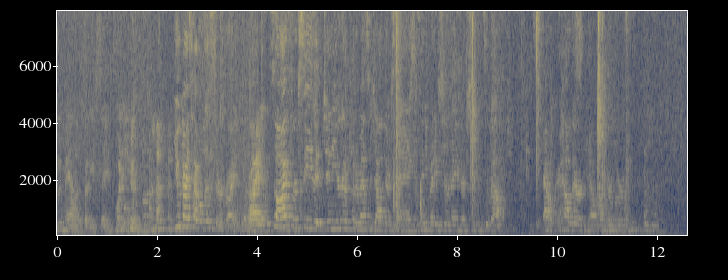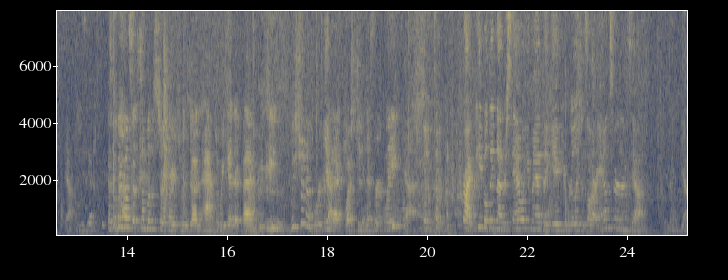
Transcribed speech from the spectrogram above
email everybody saying, what do you? You guys have a listserv, right? Right. So I foresee that, Jenny, you're gonna put a message out there saying, is anybody surveying their students about how how they're, you know, what they're learning? Mm-hmm. Yeah. Because we know that some of the surveys we've done, after we get it back, we see, we should have worded Yeah. that question differently. Yeah. Right, people didn't understand what you meant, they gave you really bizarre answers, yeah, yeah.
